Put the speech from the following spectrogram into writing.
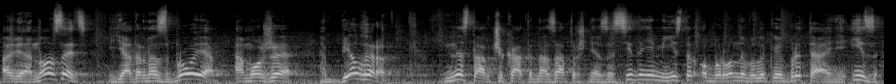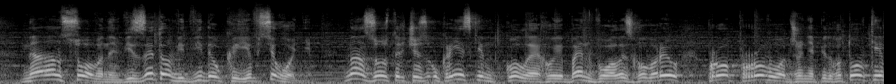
Авіаносець, ядерна зброя, а може Белгород? Не став чекати на завтрашнє засідання міністр оборони Великої Британії із неанонсованим візитом відвідав Київ сьогодні. На зустрічі з українським колегою Бен Волес говорив про проводження підготовки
